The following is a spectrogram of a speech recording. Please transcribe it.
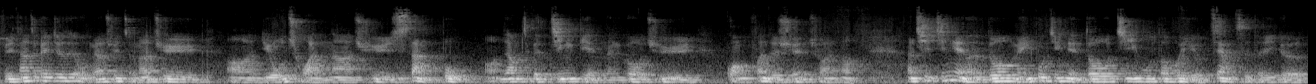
所以他这边就是我们要去怎么样去啊、流传啊，去散布啊，让这个经典能够去广泛的宣传哦。那其实经典很多，每一部经典都几乎都会有这样子的一个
